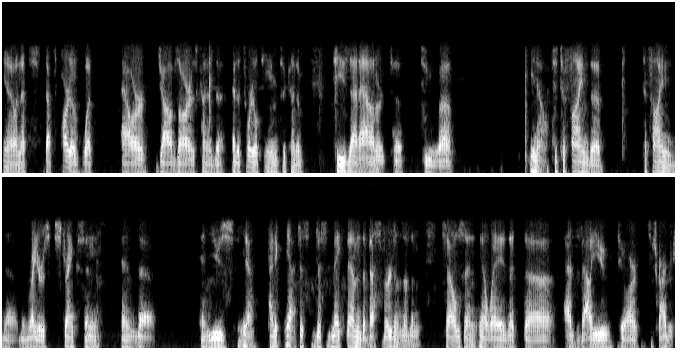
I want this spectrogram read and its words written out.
You know, and that's that's part of what our jobs are as kind of the editorial team to kind of tease that out or to to uh, you know to, to find the to find the, the writer's strengths and and uh, and use you know kind of yeah just just make them the best versions of themselves and in a way that uh, adds value to our subscribers.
